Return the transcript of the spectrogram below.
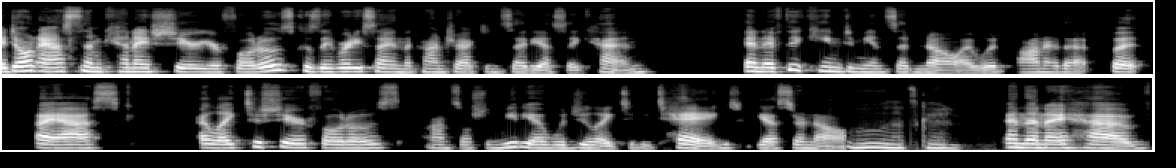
I don't ask them, can I share your photos? Because they've already signed the contract and said, yes, I can. And if they came to me and said no, I would honor that. But I ask, I like to share photos on social media. Would you like to be tagged? Yes or no? Ooh, that's good. And then I have,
